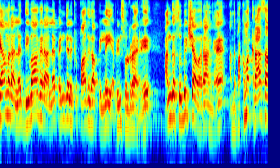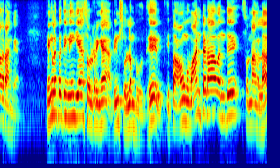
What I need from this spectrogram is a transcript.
கேமராவில் திவாகரால் பெண்களுக்கு பாதுகாப்பு இல்லை அப்படின்னு சொல்கிறாரு அங்கே சுபிக்ஷா வராங்க. அந்த பக்கமாக கிராஸ் ஆகிறாங்க எங்களை பற்றி நீங்கள் ஏன் சொல்கிறீங்க அப்படின்னு சொல்லும்போது இப்போ அவங்க வாண்டடாக வந்து சொன்னாங்களா?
